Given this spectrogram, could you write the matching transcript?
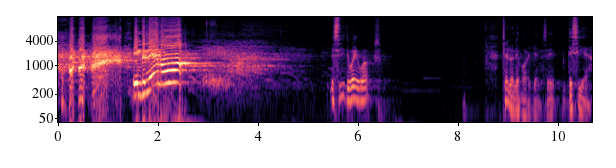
In the name of You see the way it works? Tell your neighbor again. Say, this year,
